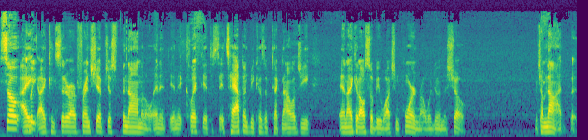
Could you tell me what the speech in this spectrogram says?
So I, but- I consider our friendship just phenomenal, and it and it clicked. It's it's happened because of technology, and I could also be watching porn while we're doing the show, which I'm not, but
